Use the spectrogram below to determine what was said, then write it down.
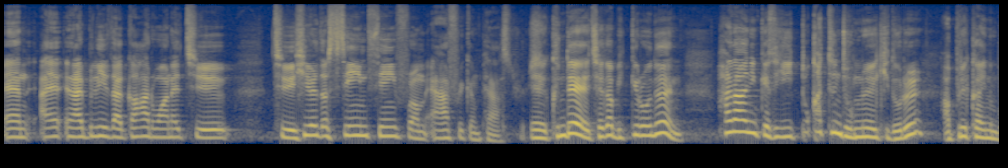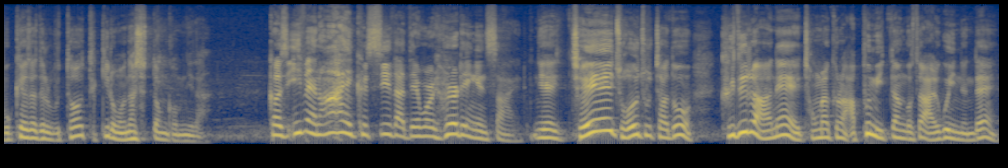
And I, and I believe that God wanted to, to hear the same thing from African pastors. 예, 근데 제가 믿기로는 하나님께서 이 똑같은 종류의 기도를 아프리카에 있는 목회자들부터 듣기를 원하셨던 겁니다. Because even I could see that they were hurting inside. 예, 제 저조차도 그들 안에 정말 그런 아픔이 있다는 것을 알고 있는데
